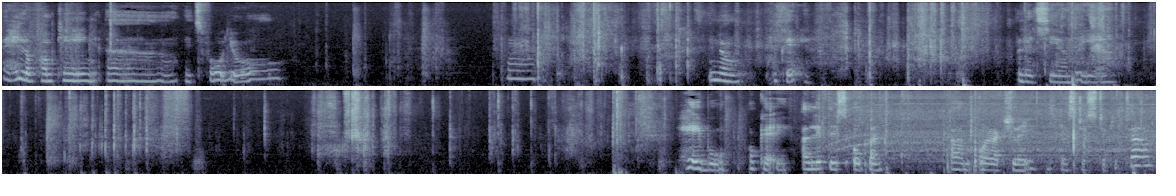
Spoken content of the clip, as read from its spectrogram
Hello pumpkin uh, it's for you. Mm. no okay. Let's see on the uh, Hey boo. Okay, I'll leave this open. Um, or actually, let's just take it out.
